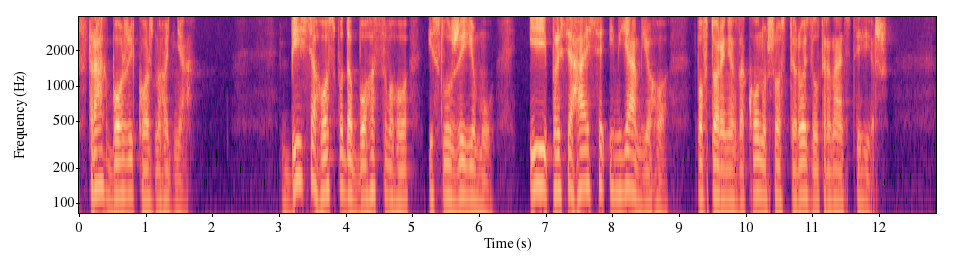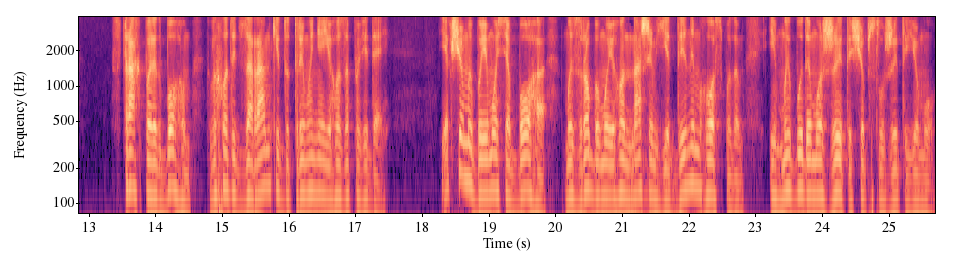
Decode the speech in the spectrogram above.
Страх Божий кожного дня. Бійся Господа Бога свого і служи йому, і присягайся ім'ям Його. Повторення закону, 6 розділ, 13 вірш. Страх перед Богом виходить за рамки дотримання Його заповідей. Якщо ми боїмося Бога, ми зробимо Його нашим єдиним Господом, і ми будемо жити, щоб служити Йому.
